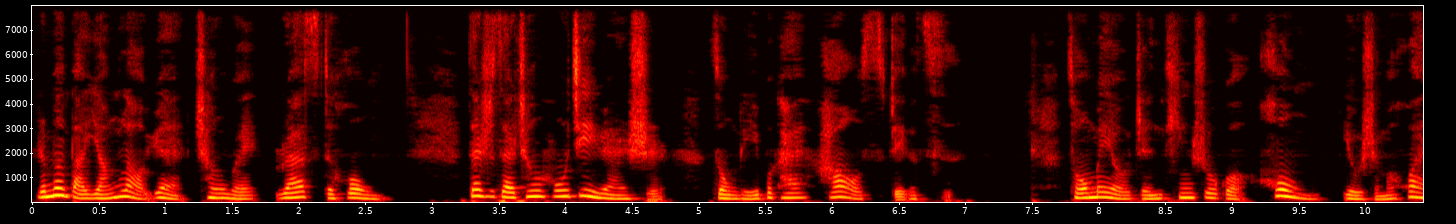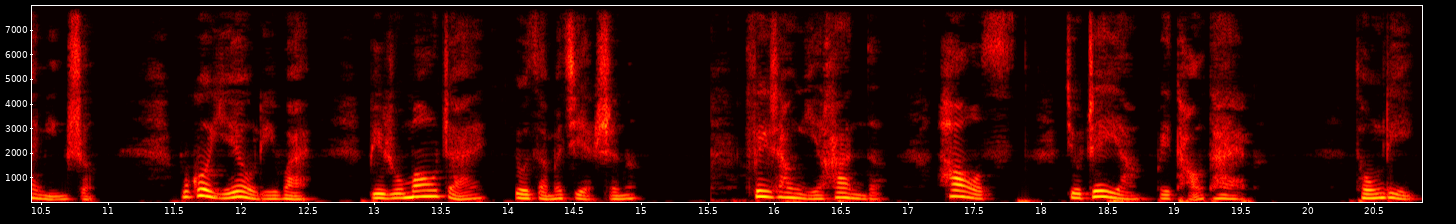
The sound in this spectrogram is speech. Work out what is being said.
人们把养老院称为 “rest home”，但是在称呼妓院时，总离不开 “house” 这个词。从没有人听说过 “home” 有什么坏名声，不过也有例外，比如猫宅，又怎么解释呢？非常遗憾的，“house” 就这样被淘汰了。同理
